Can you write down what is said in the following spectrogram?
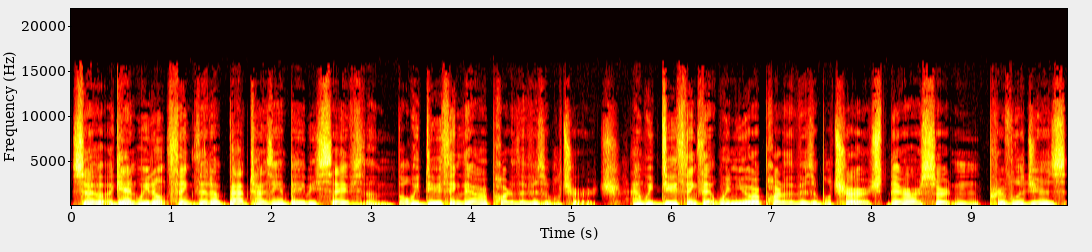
So again, we don't think that a baptizing a baby saves them, but we do think they are a part of the visible church. And we do think that when you are part of the visible church, there are certain privileges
